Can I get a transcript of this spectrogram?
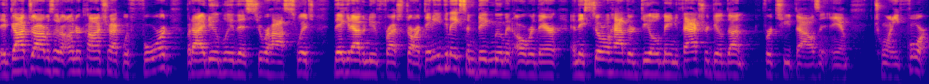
They've got drivers that are under contract with Ford, but I do believe that Stewart-Haas switch, they could have a new fresh start. They need to make some big movement over there, and they still don't have their deal, manufacturer deal done for 2024.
